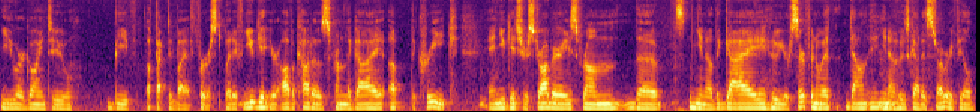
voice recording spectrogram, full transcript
you are going to be affected by it first. But if you get your avocados from the guy up the creek, and you get your strawberries from the you know the guy who you're surfing with down you know mm-hmm. who's got his strawberry field,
